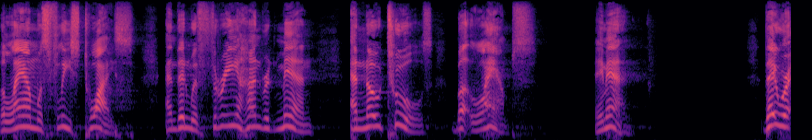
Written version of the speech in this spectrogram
The lamb was fleeced twice. And then with 300 men and no tools but lamps. Amen they were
